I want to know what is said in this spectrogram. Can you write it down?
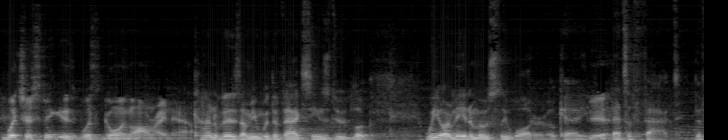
what you're speaking is what's going on right now. kind of is. I mean, with the vaccines, dude. Look, we are made of mostly water. Okay, Yeah. that's a fact. the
